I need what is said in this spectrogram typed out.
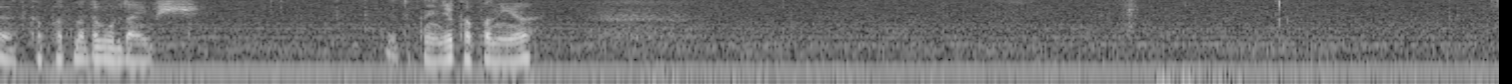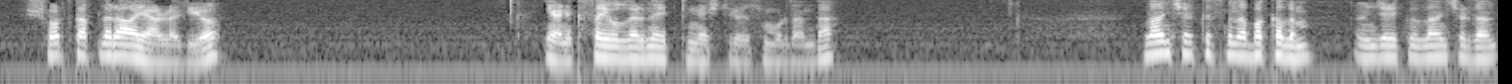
Evet kapatma da buradaymış. Tıklayınca kapanıyor. Shortcut'ları ayarla diyor. Yani kısa yollarını etkinleştiriyorsun buradan da. Launcher kısmına bakalım. Öncelikle Launcher'dan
